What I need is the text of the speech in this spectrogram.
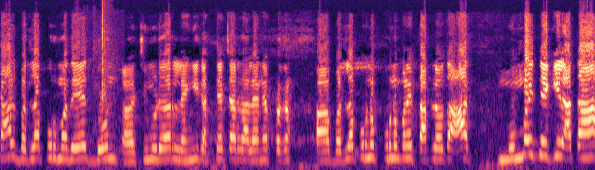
काल बदलापूरमध्ये दोन अ, लैंगिक अत्याचार झाल्याने प्रकरण बदलापूर पूर्णपणे तापला होता. आज मुंबईत देखील आता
